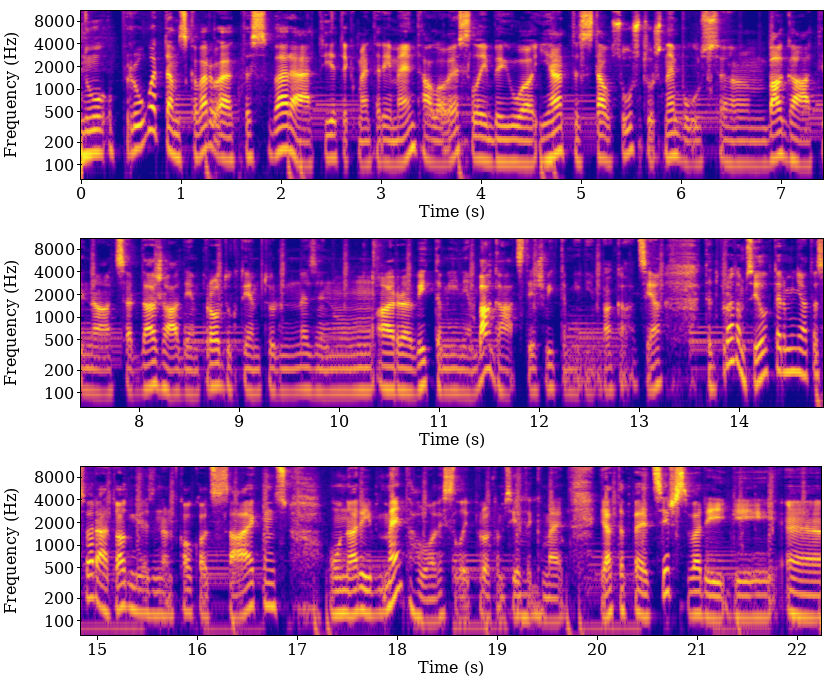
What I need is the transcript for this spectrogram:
Nu, protams, ka var, tas varētu ietekmēt arī mentālo veselību, jo ja tas tavs uzturs nebūs um, bagātināts ar dažādiem produktiem, tur nezinu, ar vitamīniem bagāts, tieši vitamīniem bagāts, ja, tad, protams, ilgtermiņā tas varētu atgriezties iezināt kaut kādas saiknes un arī mentālo veselību, protams, mhm. ietekmēt. Ja, tāpēc ir svarīgi, eh,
